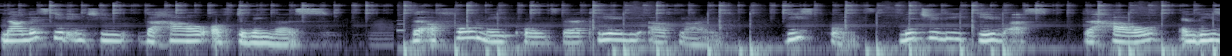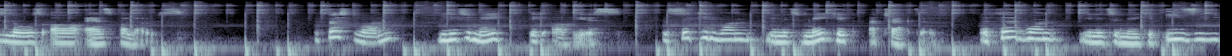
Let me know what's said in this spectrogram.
Now let's get into the how of doing this. There are four main points that are clearly outlined. These points literally give us the how, and these laws are as follows. The first one, you need to make it obvious. The second one, you need to make it attractive. The third one, you need to make it easy.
